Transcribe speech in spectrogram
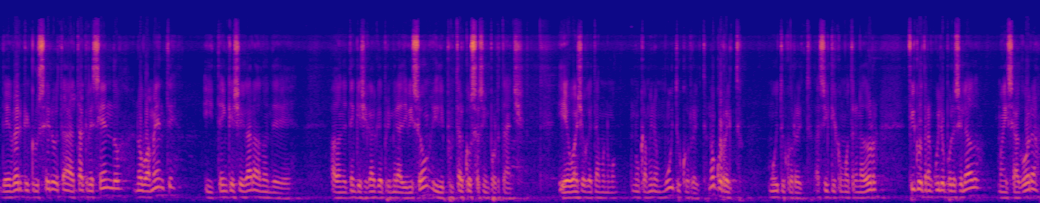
de ver que Cruzeiro está, está creciendo nuevamente y tiene que llegar a donde, a donde tiene que llegar que es primera división y disputar cosas importantes. Y yo acho que estamos en un camino muy correcto, no correcto, muy correcto. Así que como entrenador fico tranquilo por ese lado, mas agora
